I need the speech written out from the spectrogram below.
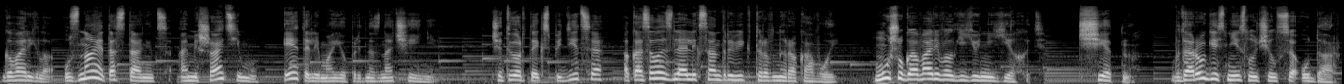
Говорила, узнает, останется, а мешать ему – это ли мое предназначение? Четвертая экспедиция оказалась для Александры Викторовны роковой. Муж уговаривал ее не ехать. Тщетно. В дороге с ней случился удар.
